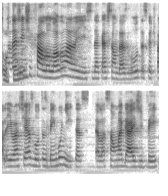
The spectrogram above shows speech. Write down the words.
Quando a gente falou logo lá no início da questão das lutas, que eu te falei, eu achei as lutas bem bonitas. Elas são legais de ver.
